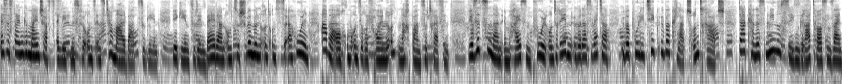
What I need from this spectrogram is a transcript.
Es ist ein Gemeinschaftserlebnis für uns, ins Thermalbad zu gehen. Wir gehen zu den Bädern, um zu schwimmen und uns zu erholen, aber auch um unsere Freunde und Nachbarn zu treffen. Wir sitzen dann im heißen Pool und reden über das Wetter, über Politik, über Klatsch und Tratsch. Da kann es minus sieben Grad draußen sein,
